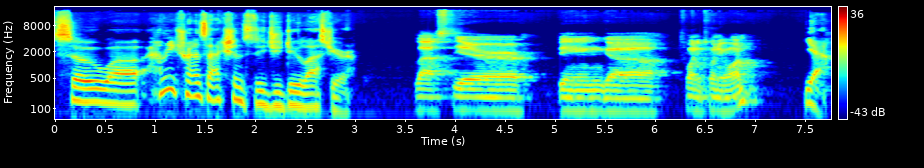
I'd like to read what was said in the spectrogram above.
so uh, how many transactions did you do last year last year being uh, 2021 yeah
